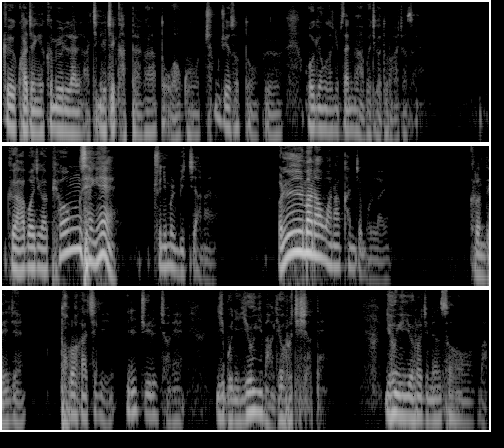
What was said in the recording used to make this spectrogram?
그 과정에 금요일 날 아침 일찍 갔다가 또 오고 청주에서 또그 어경선 집사님 아버지가 돌아가셨어요. 그 아버지가 평생에 주님을 믿지 않아요. 얼마나 완악한지 몰라요. 그런데 이제 돌아가시기 일주일 전에 이분이 영이 막 열어지셨대. 영이 열어지면서 막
